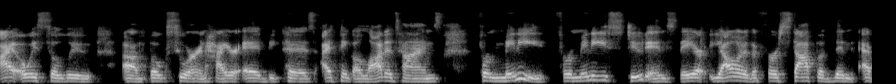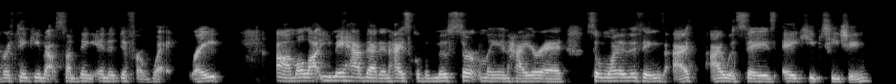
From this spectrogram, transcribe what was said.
I always salute um, folks who are in higher ed because I think a lot of times for many for many students they are y'all are the first stop of them ever thinking about something in a different way, right? Um, a lot you may have that in high school, but most certainly in higher ed. So one of the things I I would say is a keep teaching,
